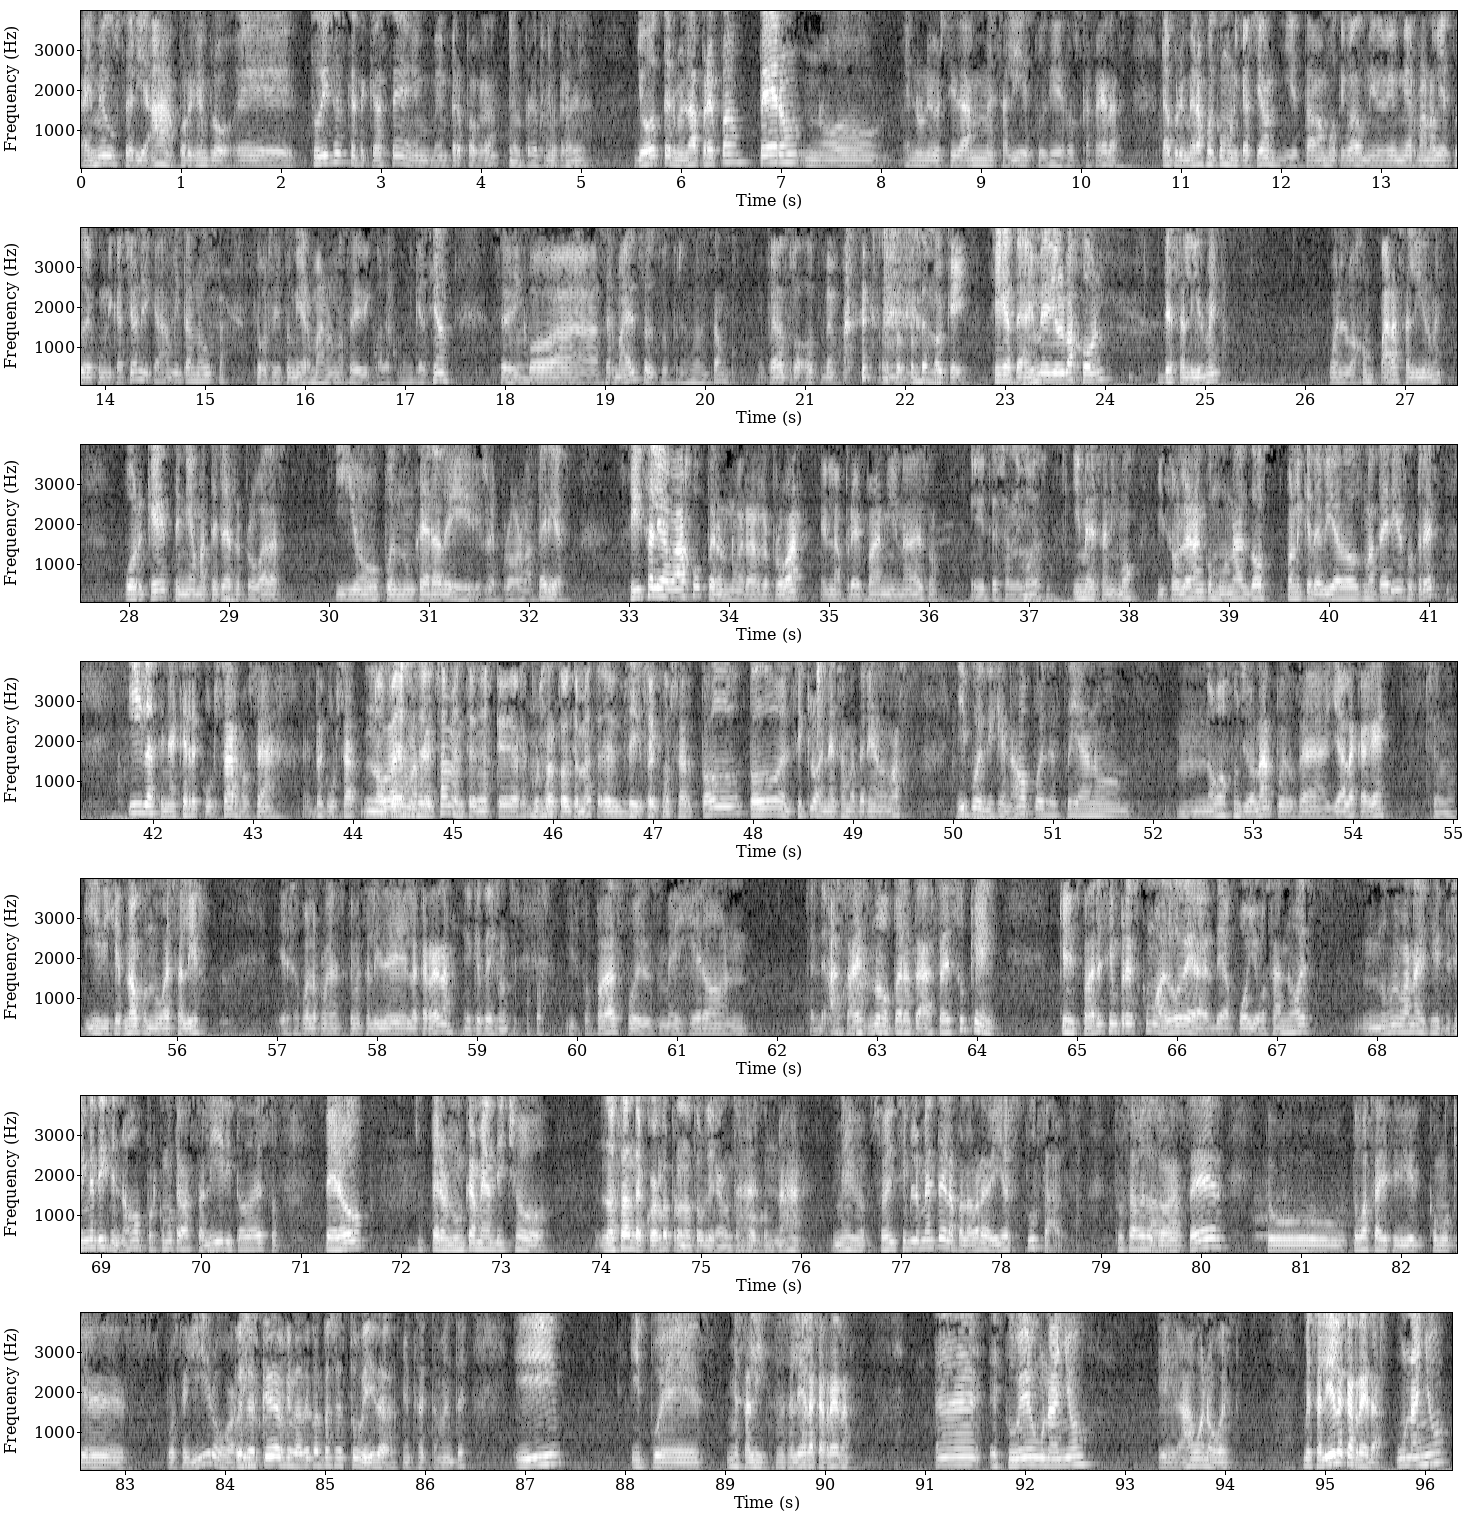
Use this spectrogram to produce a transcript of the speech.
A mí me gustaría, ah, por ejemplo, eh, tú dices que te quedaste en, prepa, ¿verdad? En prepa, en prepa. Yo terminé la prepa, pero no, en la universidad me salí, estudié dos carreras. La primera fue comunicación y estaba motivado. Mi, mi hermano había estudiado comunicación y dije, ah, a mí también me gusta. Que por cierto, mi hermano no se dedicó a la comunicación, se dedicó a ser maestro, después presentó el examen. Pero otro, otro tema. Es otro tema. ok, fíjate, a mí me dio el bajón de salirme, bueno, el bajón para salirme, porque tenía materias reprobadas y yo pues nunca era de reprobar materias. Sí salía abajo, pero no era reprobar en la prepa ni nada de eso. ¿Y te desanimó eso? Y me desanimó. Y solo eran como unas dos. Ponle que debía dos materias o tres. y las tenía que recursar, o sea, recursar. No puedes hacer el examen, tenías que recursar todo el semestre. El sí, recursar todo, todo el ciclo en esa materia nada más. Y pues dije, no, pues esto ya no, no va a funcionar, pues, o sea, ya la cagué. y dije, no, pues me voy a salir. Esa fue la primera vez que me salí de la carrera. ¿Y qué te dijeron tus papás? Mis papás, pues, me dijeron... Hasta eso, no, pero hasta eso que, que mis padres siempre es como algo de, de apoyo, o sea, no es, no me van a decir, sí me dicen, no, ¿por cómo te vas a salir y todo eso? Pero, pero nunca me han dicho... No estaban de acuerdo, pero no te obligaron tampoco. Ajá, me soy simplemente la palabra de ellos, tú sabes. Tú sabes, lo que vas a hacer, tú, tú vas a decidir cómo quieres proseguir o así. Pues es que al final de cuentas es tu vida. Exactamente. Y, y pues me salí, me salí de la carrera. Eh, estuve un año, eh, ah bueno, me salí de la carrera, un año,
